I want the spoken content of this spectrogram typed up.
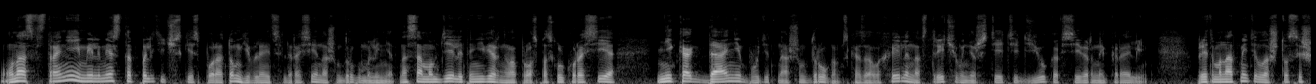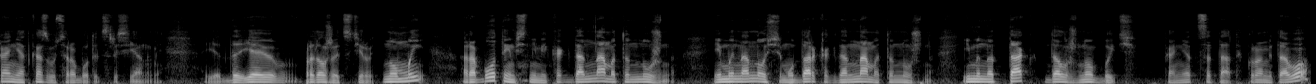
«У нас в стране имели место политические споры о том, является ли Россия нашим другом или нет. На самом деле это неверный вопрос, поскольку Россия никогда не будет нашим другом», сказала Хейли на встрече в университете Дьюка в Северной Каролине. При этом она отметила, что США не отказываются работать с россиянами. Я, да, я ее продолжаю цитировать. «Но мы работаем с ними, когда нам это нужно. И мы наносим удар, когда нам это нужно. Именно так должно быть». Конец цитаты. Кроме того,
